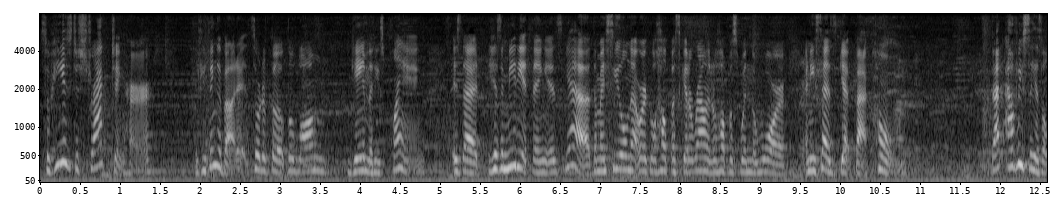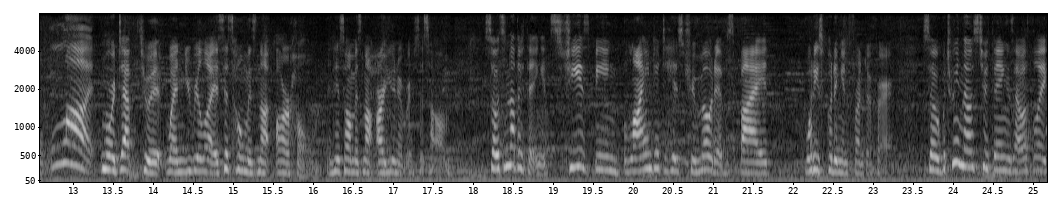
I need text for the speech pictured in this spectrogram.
So he is distracting her. If you think about it, sort of the, the long game that he's playing is that his immediate thing is, yeah, the mycelial network will help us get around, it'll help us win the war. And he says, get back home that obviously has a lot more depth to it when you realize his home is not our home and his home is not our universe's home. So it's another thing. It's she is being blinded to his true motives by what he's putting in front of her. So between those two things, I was like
